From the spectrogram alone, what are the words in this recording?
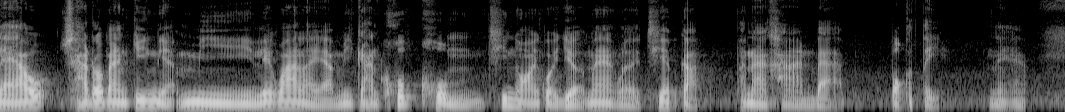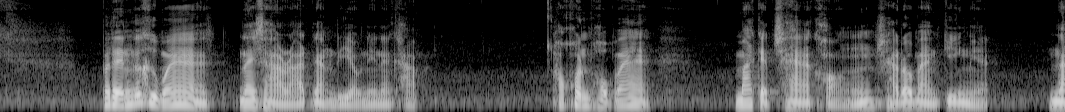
แล้ว shadow banking เนี่ยมีเรียกว่าอะไรอะมีการควบคุมที่น้อยกว่าเยอะมากเลย เทียบกับธนาคารแบบปกตินะฮะประเด็นก็คือว่าในสหรัฐอย่างเดียวนี่นะครับเขาค้นพบว่า Market Share ของ Shadow Banking เนี่ยใน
